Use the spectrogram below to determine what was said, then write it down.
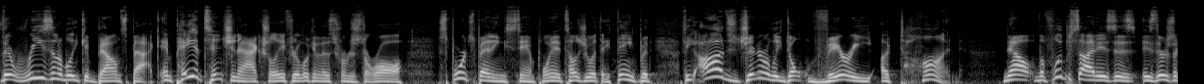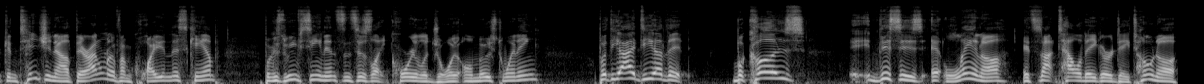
that reasonably could bounce back. And pay attention, actually, if you're looking at this from just a raw sports betting standpoint. It tells you what they think, but the odds generally don't vary a ton. Now, the flip side is, is, is there's a contingent out there. I don't know if I'm quite in this camp because we've seen instances like Corey LaJoie almost winning. But the idea that because this is Atlanta, it's not Talladega or Daytona,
